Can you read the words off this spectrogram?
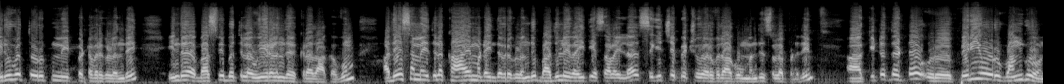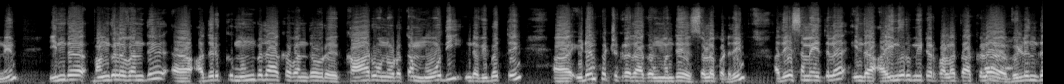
இருபத்தோருக்கும் மேற்பட்டவர்கள் வந்து இந்த பஸ் விபத்துல உயிரிழந்திருக்கிறதாகவும் அதே சமயத்துல காயமடைந்தவர்கள் வந்து பதுளை வைத்தியசாலையில சிகிச்சை பெற்று வருவதாகவும் வந்து சொல்லப்படுது. கிட்டத்தட்ட ஒரு பெரிய ஒரு பங்கு ஒன்று இந்த பங்குல வந்து அதற்கு முன்பதாக வந்த ஒரு கார் ஒன்னோட தான் மோதி இந்த விபத்து இடம்பெற்றிருக்கிறதாகவும் வந்து சொல்லப்படுது. அதே சமயத்துல இந்த ஐநூறு மீட்டர் பள்ளத்தாக்குல விழுந்த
